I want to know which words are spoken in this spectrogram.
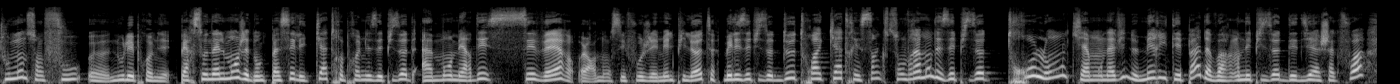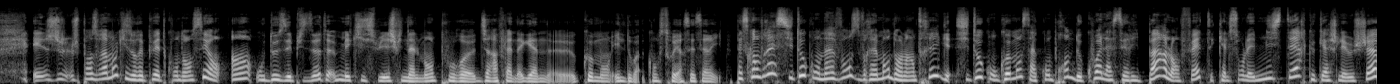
tout le monde s'en fout, euh, nous les premiers. Personnellement, j'ai donc passé les quatre premiers épisodes à m'emmerder sévère. Alors non, c'est faux, j'ai aimé le pilote, mais les épisodes 2, 3, 4 et 5 sont vraiment des épisodes trop longs qui, à mon avis, ne méritaient pas d'avoir un épisode dédié à chaque fois. Et je, pense vraiment qu'ils auraient pu être condensés en un ou deux épisodes, mais qui suis-je finalement pour euh, dire à Flanagan euh, comment il doit construire ses séries? Parce qu'en vrai, sitôt qu'on avance vraiment dans l'intrigue, sitôt qu'on commence à comprendre de quoi la série parle en fait, quels sont les mystères que cachent les Usher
